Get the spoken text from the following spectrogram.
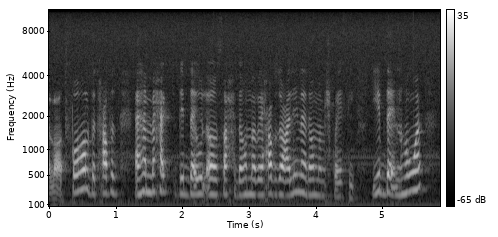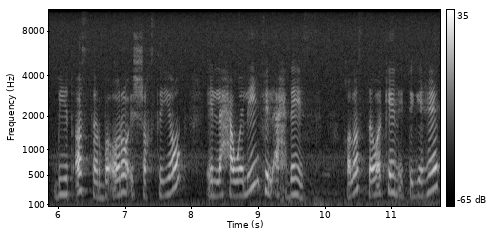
الأطفال بتحافظ. أهم حاجة تبدأ يقول آه صح ده هم بيحافظوا علينا ده هم مش كويسين. يبدأ إن هو بيتأثر بآراء الشخصيات اللي حواليه في الأحداث. خلاص سواء كان اتجاهات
